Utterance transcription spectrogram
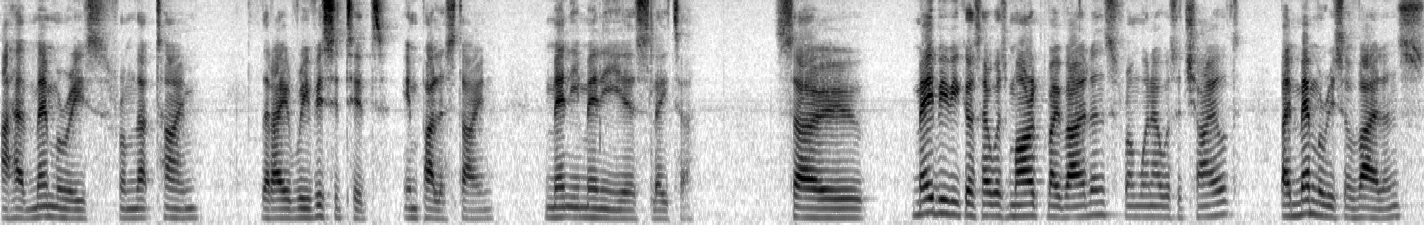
I have memories from that time that I revisited in Palestine many, many years later. So maybe because I was marked by violence from when I was a child, by memories of violence,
